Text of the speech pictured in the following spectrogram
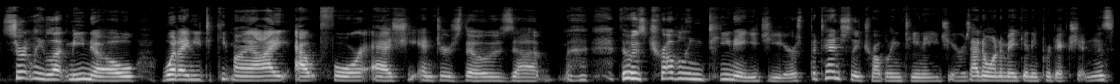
Certainly let me know what I need to keep my eye out for as she enters those, uh, those troubling teenage years, potentially troubling teenage years. I don't want to make any predictions,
